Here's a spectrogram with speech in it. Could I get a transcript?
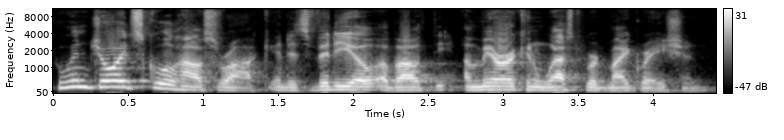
who enjoyed Schoolhouse Rock and its video about the American westward migration.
